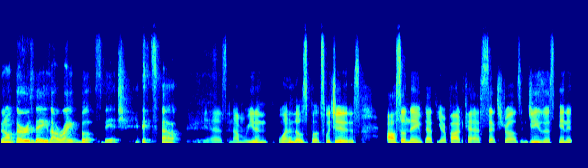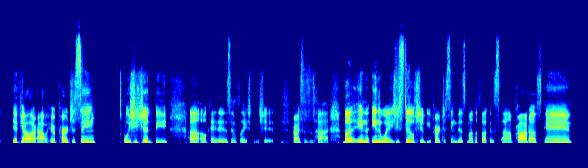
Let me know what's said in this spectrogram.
Then on Thursdays, I write books, bitch. so yes, and I'm reading one of those books, which is also named after your podcast, Sex, Drugs, and Jesus. And it, if y'all are out here purchasing, which you should be. Uh, okay, it is inflation and shit. Prices is high, but in anyways, you still should be purchasing this motherfucker's uh, products and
